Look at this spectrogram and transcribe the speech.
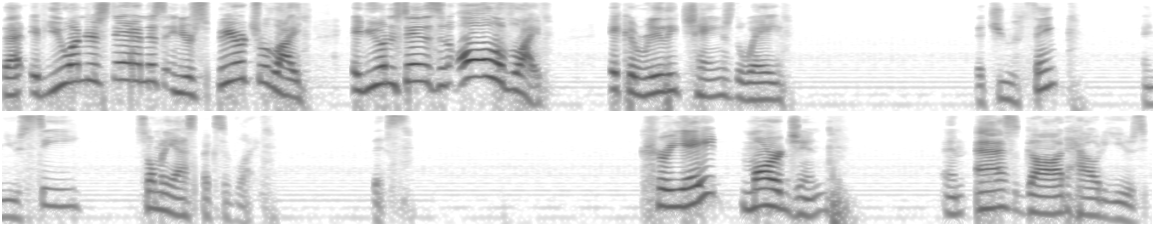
that if you understand this in your spiritual life, if you understand this in all of life, it can really change the way that you think and you see so many aspects of life. This create margin and ask God how to use it.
